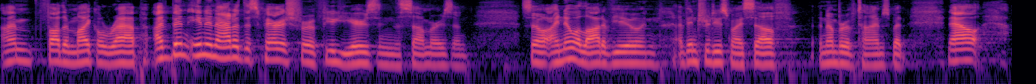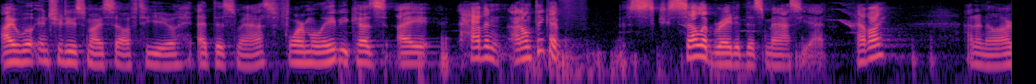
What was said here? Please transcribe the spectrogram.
I'm Father Michael Rapp. I've been in and out of this parish for a few years in the summers, and so I know a lot of you, and I've introduced myself a number of times, but now I will introduce myself to you at this Mass formally because I haven't, I don't think I've celebrated this Mass yet. Have I? I don't know.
